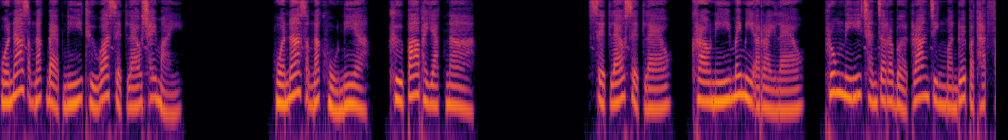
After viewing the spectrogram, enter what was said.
หัวหน้าสำนักแบบนี้ถือว่าเสร็จแล้วใช่ไหม หัวหน้าสำนักหูเนี่ย คือป้าพยักหน้า เสร็จแล้วเสร็จแล้ว คราวนี้ไม่มีอะไรแล้ว พรุ่งนี้ฉันจะระเบิดร่างจริงมันด้วยประทัดไฟ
